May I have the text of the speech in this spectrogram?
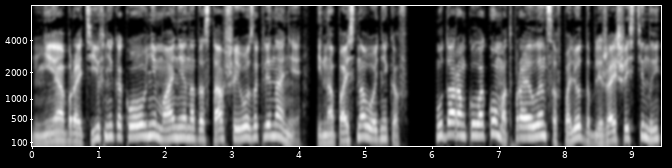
не обратив никакого внимания на доставшее его заклинание и напасть на водников. Ударом кулаком отправил Лэнса в полет до ближайшей стены,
